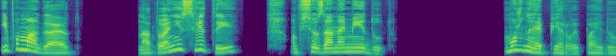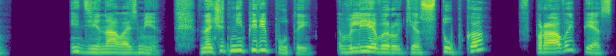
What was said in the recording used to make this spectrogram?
и помогают. На то они святые. Все за нами идут. Можно я первый пойду? Иди, на, возьми. Значит, не перепутай. В левой руке ступка, в правой пест.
